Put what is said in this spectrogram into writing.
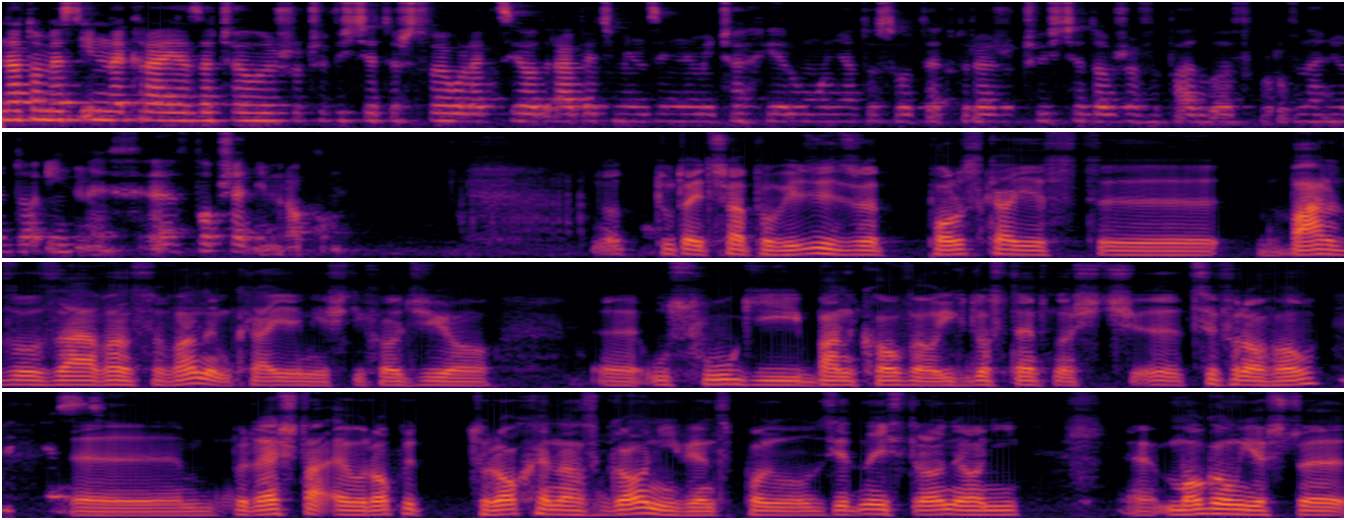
Natomiast inne kraje zaczęły już oczywiście też swoją lekcję odrabiać, między innymi Czechy i Rumunia to są te, które rzeczywiście dobrze wypadły w porównaniu do innych e, w poprzednim roku. No, tutaj trzeba powiedzieć, że Polska jest y, bardzo zaawansowanym krajem, jeśli chodzi o usługi bankowe, o ich dostępność e, cyfrową. E, reszta Europy trochę nas goni, więc po, z jednej strony oni mogą jeszcze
